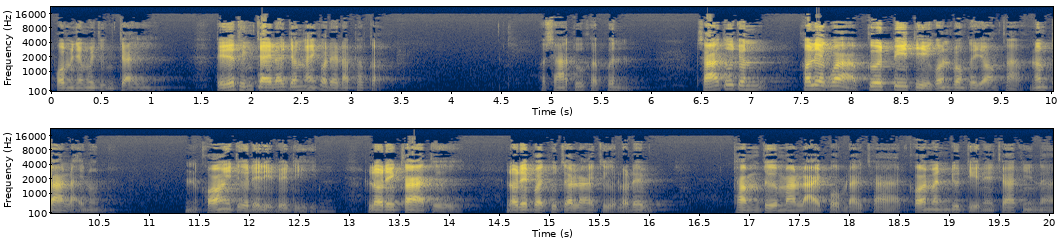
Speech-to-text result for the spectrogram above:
เพราะมันยังไม่ถึงใจ แต่ถ้าถึงใจแล้วยังไงก็ได้รับเท่ากับ สาธุกับเพื่อนสาธุจนเขาเรียกว่า เกิดปีติคนพองสยองก้าวน้ำตาไหลนุ่น ขอให้เธอได้ดีได้ดี เราได้กล้าเธอ เราได้ปฏิจารเธอเราได้ทำเธอมาหลายภพหลายชาติ ขอให้มันยุติในชาตินี้นะ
